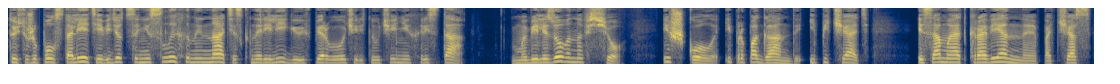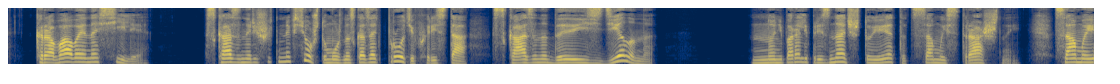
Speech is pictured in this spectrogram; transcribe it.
то есть уже полстолетия, ведется неслыханный натиск на религию и в первую очередь на учение Христа. Мобилизовано все – и школы, и пропаганды, и печать, и самое откровенное, подчас кровавое насилие. Сказано решительно все, что можно сказать против Христа – сказано да и сделано. Но не пора ли признать, что и этот самый страшный, самый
